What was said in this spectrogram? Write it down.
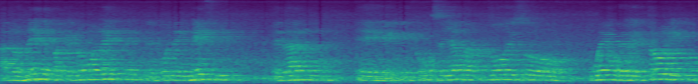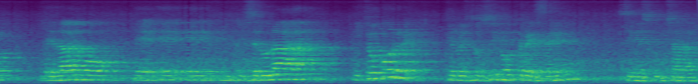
a los nenes, para que no molesten, le ponen Netflix, le dan, eh, ¿cómo se llama? Todo eso, juegos electrónicos, le damos eh, eh, el celular. ¿Y qué ocurre? Que nuestros hijos crecen sin escuchar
